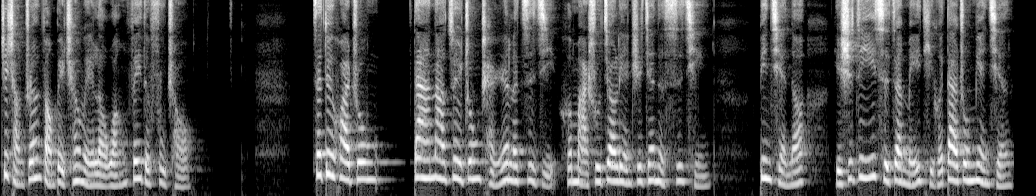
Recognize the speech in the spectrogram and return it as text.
这场专访被称为了王妃的复仇。在对话中，戴安娜最终承认了自己和马术教练之间的私情，并且呢，也是第一次在媒体和大众面前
